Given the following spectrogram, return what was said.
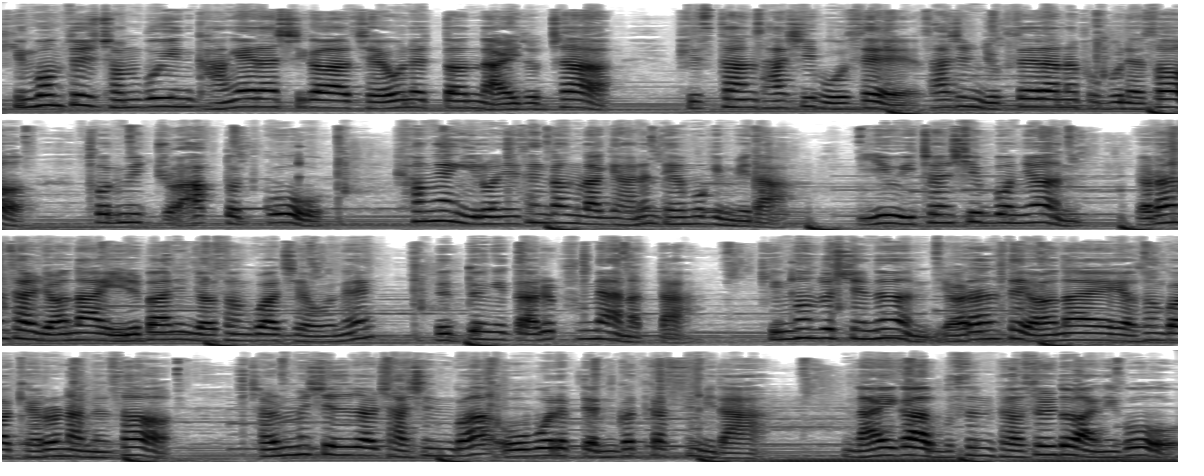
김범수 씨 전부인 강혜란 씨가 재혼했던 나이조차 비슷한 45세, 46세라는 부분에서 소름이 쫙 돋고 평행 이론이 생각나게 하는 대목입니다. 이후 2015년 11살 연하 일반인 여성과 재혼해 늦둥이 딸을 품에 안았다. 김범수 씨는 11세 연하의 여성과 결혼하면서 젊은 시절 자신과 오버랩된 것 같습니다. 나이가 무슨 벼슬도 아니고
